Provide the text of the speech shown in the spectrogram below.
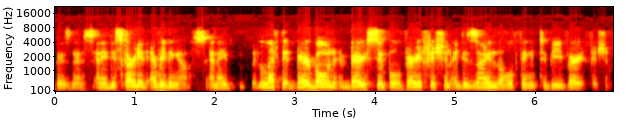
business and I discarded everything else. And I left it bare bone and very simple, very efficient. I designed the whole thing to be very efficient.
